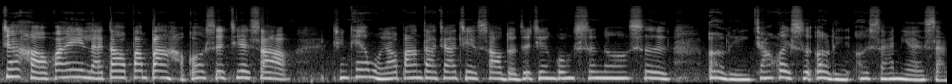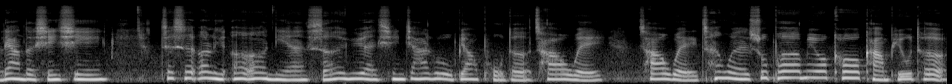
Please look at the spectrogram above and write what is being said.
大家好，欢迎来到棒棒好公司介绍。今天我要帮大家介绍的这间公司呢，是二零将会是二零二三年闪亮的星星。这是二零二二年十二月新加入标普的超维，超维称为 Super Miracle Computer，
